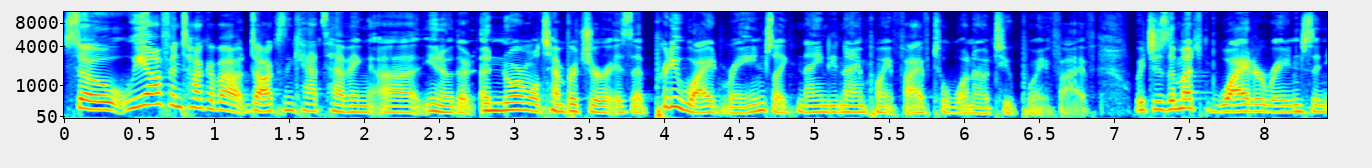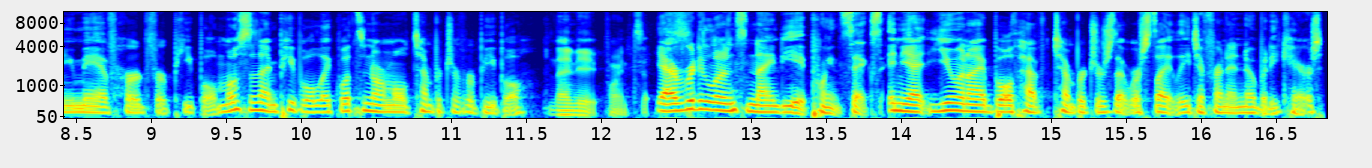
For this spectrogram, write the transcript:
So we often talk about dogs and cats having, uh, you know, a normal temperature is a pretty wide range, like 99.5 to 102.5, which is a much wider range than you may have heard for people. Most of the time, people like, what's normal temperature for people? ninety-eight point six. Yeah, everybody learns 98.6. And yet you and I both have temperatures that were slightly different and nobody cares.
